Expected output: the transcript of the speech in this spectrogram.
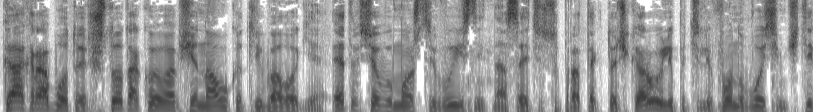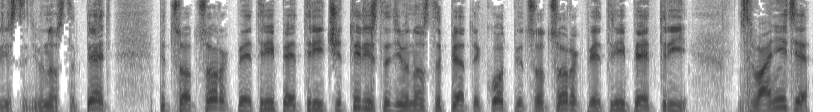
Как работает? Что такое вообще наука трибология? Это все вы можете выяснить на сайте suprotec.ru или по телефону 8 495 540 5353 495 код 540 5353. Звоните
